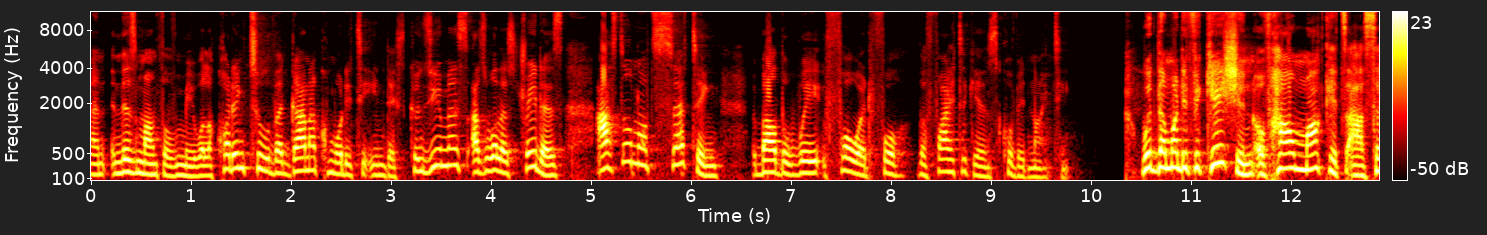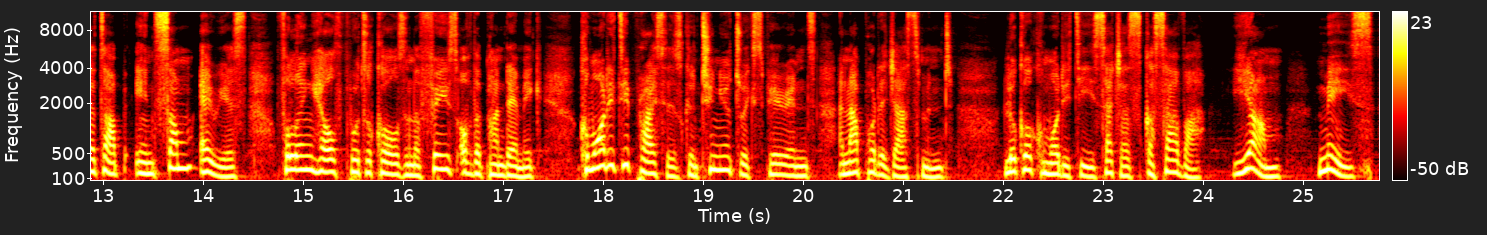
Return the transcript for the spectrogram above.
and in this month of May. Well, according to the Ghana Commodity Index, consumers as well as traders are still not certain about the way forward for the fight against COVID-19. With the modification of how markets are set up in some areas following health protocols in the face of the pandemic, commodity prices continue to experience an upward adjustment. Local commodities such as cassava, yam, maize,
